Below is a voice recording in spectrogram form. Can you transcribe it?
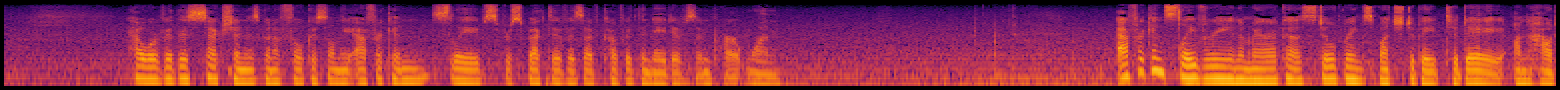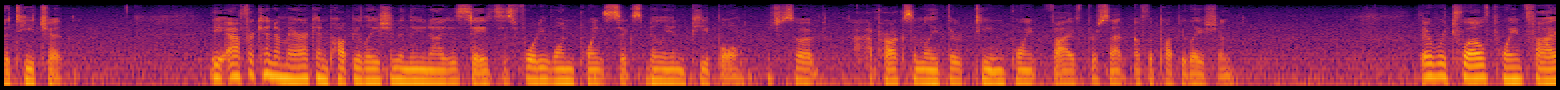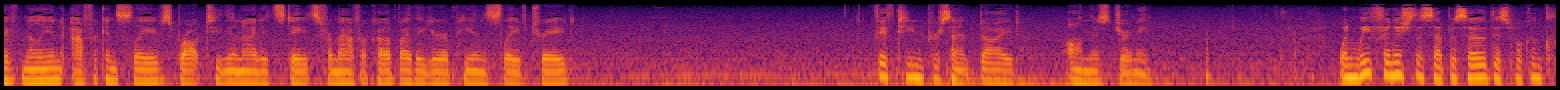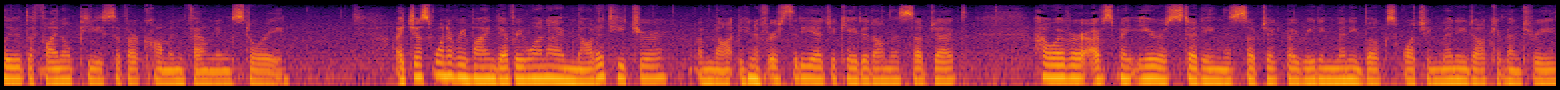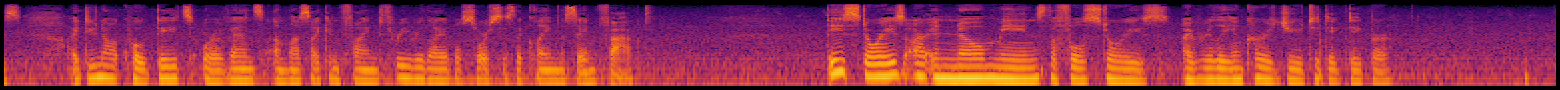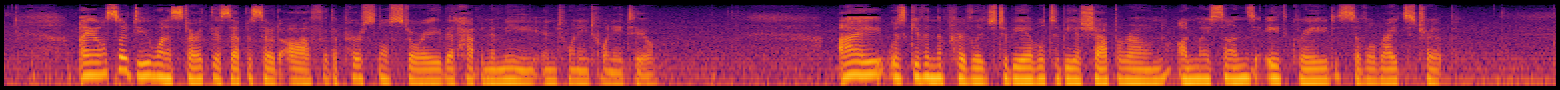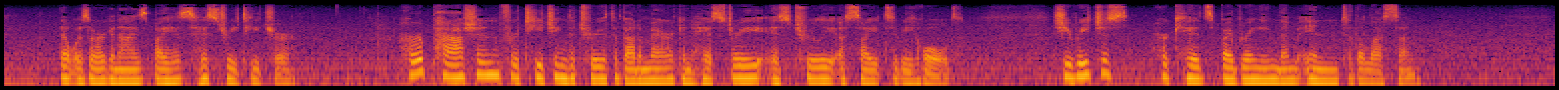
However, this section is going to focus on the African slaves' perspective as I've covered the natives in part one. African slavery in America still brings much debate today on how to teach it. The African American population in the United States is 41.6 million people, which is uh, approximately 13.5% of the population. There were 12.5 million African slaves brought to the United States from Africa by the European slave trade. 15% died on this journey. When we finish this episode, this will conclude the final piece of our common founding story. I just want to remind everyone I'm not a teacher, I'm not university educated on this subject. However, I've spent years studying this subject by reading many books, watching many documentaries. I do not quote dates or events unless I can find three reliable sources that claim the same fact. These stories are in no means the full stories. I really encourage you to dig deeper. I also do want to start this episode off with a personal story that happened to me in 2022. I was given the privilege to be able to be a chaperone on my son's eighth grade civil rights trip that was organized by his history teacher. Her passion for teaching the truth about American history is truly a sight to behold. She reaches her kids by bringing them into the lesson.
